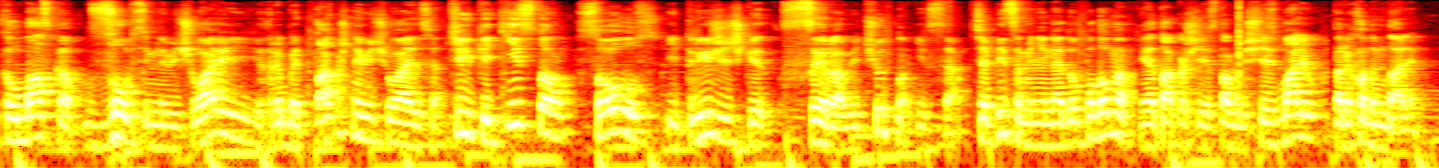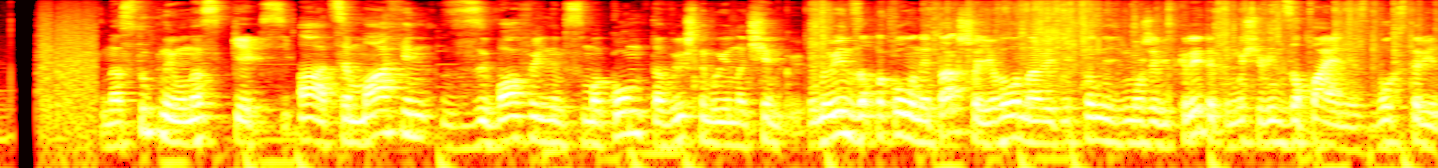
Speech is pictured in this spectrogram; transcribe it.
Колбаска зовсім не відчуваю її, гриби також не відчуваються. Тільки тісто, соус і трішечки сира відчутно і все. Ця піца мені не до вподоби. Я також її ставлю 6 балів. Переходимо далі. Наступний у нас кексі. А, це мафін з вафельним смаком та вишневою начинкою. Ну він запакований так, що його навіть ніхто не зможе відкрити, тому що він запаяний з двох сторін.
